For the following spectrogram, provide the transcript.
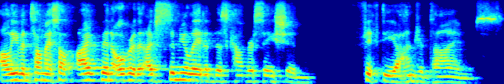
I'll even tell myself I've been over that. I've simulated this conversation 50, 100 times.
